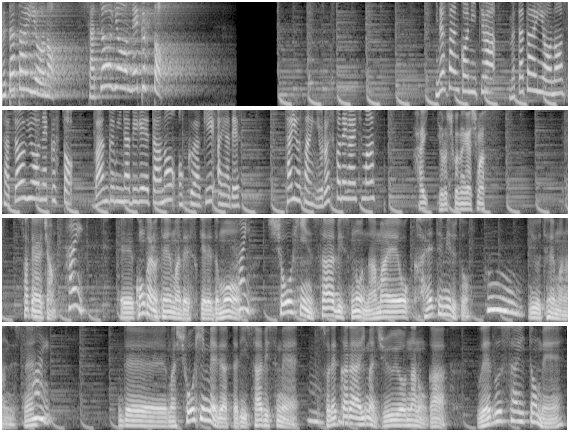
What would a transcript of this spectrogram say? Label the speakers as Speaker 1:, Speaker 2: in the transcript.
Speaker 1: ムタ太陽の社長業ネクスト。皆さんこんにちは。ムタ太陽の社長業ネクスト。番組ナビゲーターの奥脇彩です。太陽さんよろしくお願いします。
Speaker 2: はいよろしくお願いします。
Speaker 3: さてあやちゃん、
Speaker 1: はい、
Speaker 3: えー今回のテーマですけれども、
Speaker 1: はい。
Speaker 3: 商品サービスの名前を変えてみると
Speaker 1: お
Speaker 3: いうテーマなんですね。
Speaker 1: はい
Speaker 3: で、まあ、商品名であったりサービス名、
Speaker 1: うん。
Speaker 3: それから今重要なのがウェブサイト名。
